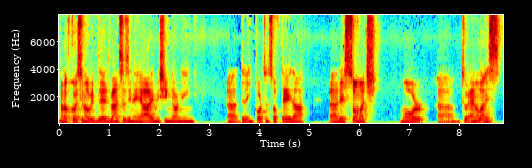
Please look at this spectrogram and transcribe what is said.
And of course you know with the advances in ai machine learning uh, the importance of data uh, there's so much more um, to analyze.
